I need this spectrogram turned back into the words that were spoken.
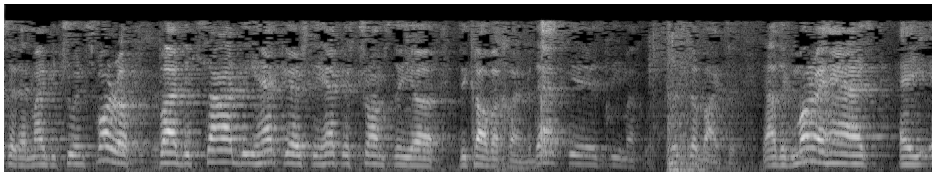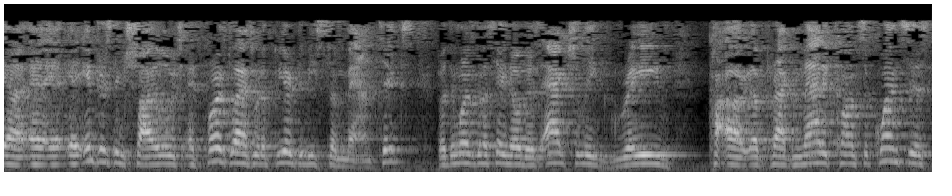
said that might be true in Svara, but Mitzad the Hekesh, the Hekesh trumps the, uh, the Kal That is the Machloik. Let's go to Now the Gemara has a, uh, interesting shiloh, which at first glance would appear to be semantics, but the Gemara is going to say, no, there's actually grave uh, uh, pragmatic consequences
